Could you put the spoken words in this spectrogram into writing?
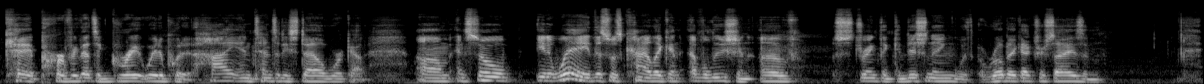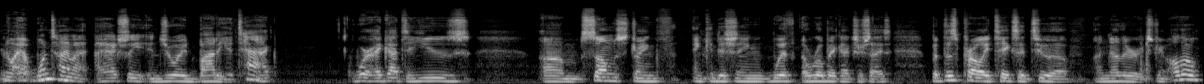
Okay, perfect. That's a great way to put it. High intensity style workout. Um, and so, in a way, this was kind of like an evolution of strength and conditioning with aerobic exercise. And, you know, at one time I, I actually enjoyed Body Attack, where I got to use um, some strength and conditioning with aerobic exercise. But this probably takes it to a, another extreme. Although,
